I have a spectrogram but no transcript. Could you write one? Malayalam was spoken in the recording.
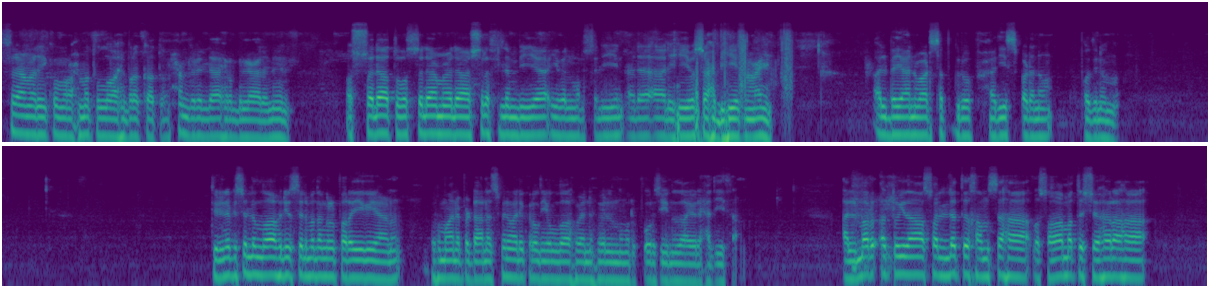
السلام عليكم ورحمة الله وبركاته الحمد لله رب العالمين والصلاة والسلام على أشرف الأنبياء والمرسلين على آله وصحبه أجمعين البيان വാട്സപ്പ് ഗ്രൂപ്പ് ഹദീസ് പഠനം പതിനൊന്ന് തിരുനബി സല്ലല്ലാഹു അലൈഹി വസല്ലം തങ്ങൾ പറയുകയാണ് ബഹുമാനപ്പെട്ട അനസ്ബിൻ മാലിക് റളിയല്ലാഹു അൻഹുവിൽ നിന്നും റിപ്പോർട്ട് ചെയ്യുന്നതായ ഒരു ഹദീസാണ് المرأة إذا صلت خمسها وصامت شهرها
